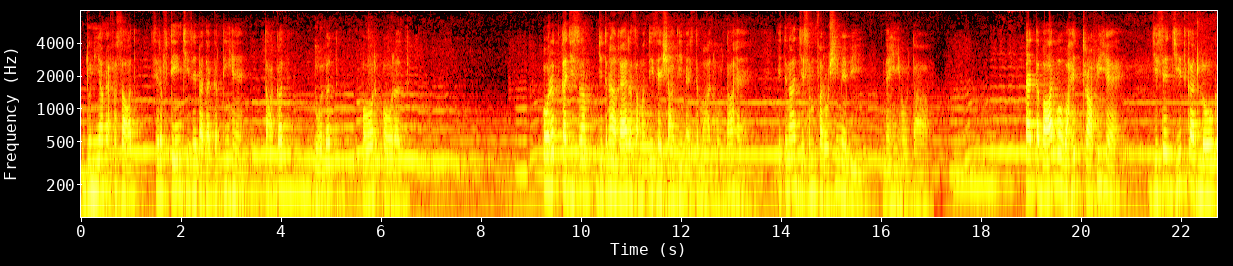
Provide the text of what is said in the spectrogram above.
दुनिया में फसाद सिर्फ़ तीन चीज़ें पैदा करती हैं, ताकत, दौलत और औरत। औरत का जिस्म जितना गैर रजामंदी से शादी में इस्तेमाल होता है, इतना जिस्म फरोशी में भी नहीं होता। एतबार वो वाहिद ट्राफ़ी है, जिसे जीत कर लोग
